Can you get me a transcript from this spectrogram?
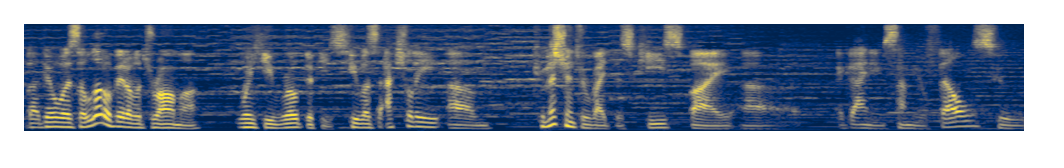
But there was a little bit of a drama when he wrote the piece. He was actually um, commissioned to write this piece by uh, a guy named Samuel Fels, who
